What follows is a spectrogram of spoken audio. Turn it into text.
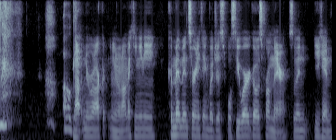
Okay. Not, not you know not making any commitments or anything, but just we'll see where it goes from there. So then you can,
